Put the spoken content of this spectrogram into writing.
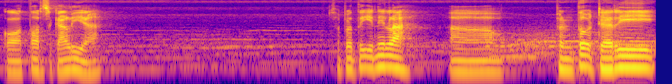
kotor sekali ya. Seperti inilah uh, bentuk dari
